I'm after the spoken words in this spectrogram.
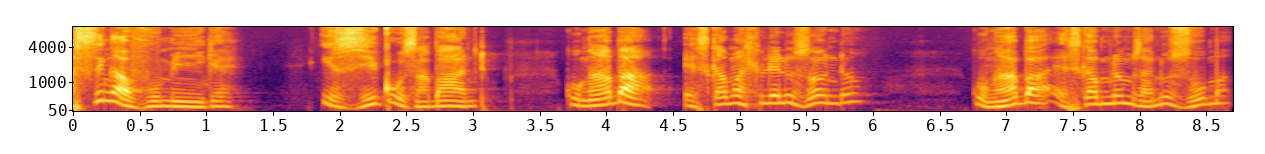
Asingavumi ke iziqu zabantu. Kungaba esikamahlulela uzondo kungaba esikamnumzana uzuma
